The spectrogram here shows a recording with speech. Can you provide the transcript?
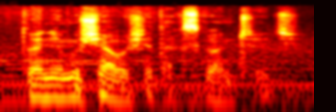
To nie musiało się tak skończyć.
